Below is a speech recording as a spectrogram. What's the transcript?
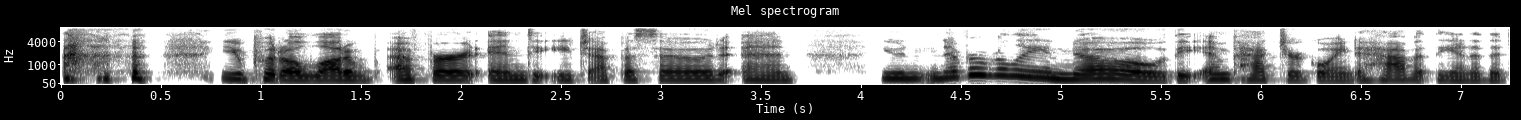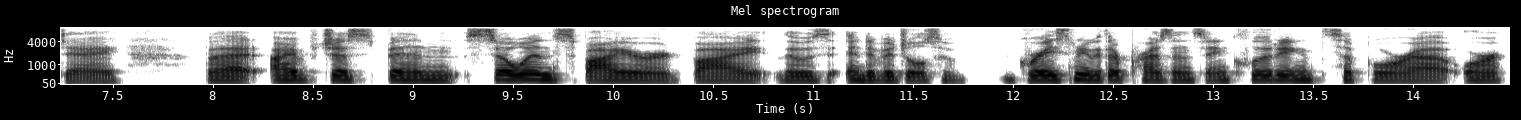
you put a lot of effort into each episode and you never really know the impact you're going to have at the end of the day. But I've just been so inspired by those individuals who've graced me with their presence, including Tzeporah or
